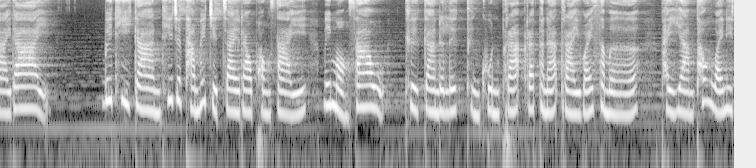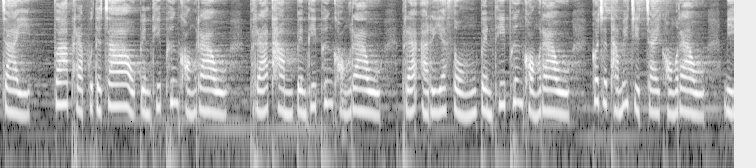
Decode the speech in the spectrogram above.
ร้ายได้ วิธีการที่จะทำให้จิตใจเราผ่องใส ไม่หมองเศร้า คือการระลึกถึงคุณพระรัตนตรัยไว้เสมอ พยายามท่องไว้ในใจ ว่าพระพุทธเจ้าเป็นที่พึ่งของเรา พระธรรมเป็นที่พึ่งของเรา พระอริยสงฆ์เป็นที่พึ่งของเรา ก็จะทำให้จิตใจของเรา มี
